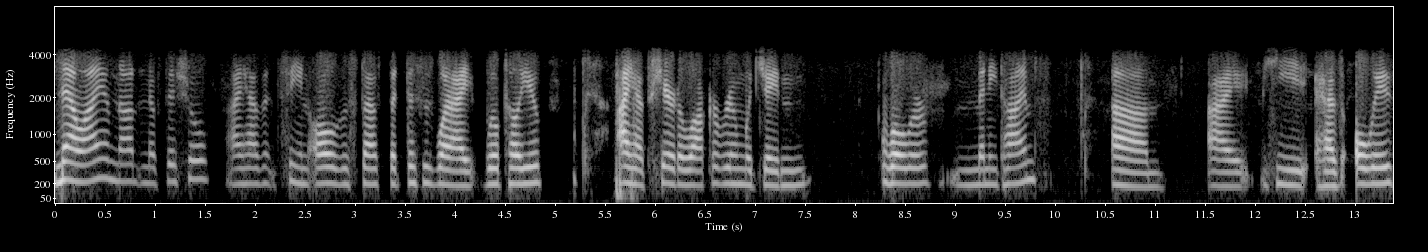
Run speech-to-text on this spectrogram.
Now, I am not an official. I haven't seen all of the stuff, but this is what I will tell you. I have shared a locker room with Jaden Roller many times. Um, I he has always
